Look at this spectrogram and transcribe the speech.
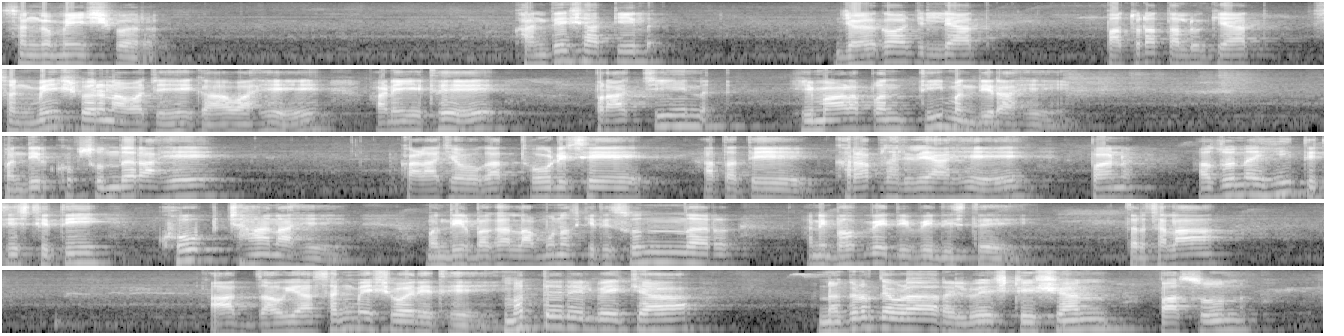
संगमेश्वर. खानदेशातील जळगाव जिल्ह्यात पाचोरा तालुक्यात संगमेश्वर नावाचे हे गाव आहे आणि इथे प्राचीन हिमाळपंथी मंदिर आहे. मंदिर खूप सुंदर आहे. काळाच्या ओघात थोडेसे आता ते खराब झालेले आहे पण अजूनही त्याची स्थिती खूप छान आहे. मंदिर बघा लांबूनच किती सुंदर आणि भव्य दिव्य दिसते. तर चला आज जाऊया संगमेश्वर येथे. मध्य रेल्वेच्या नगरदेवळा रेल्वे स्टेशनपासून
